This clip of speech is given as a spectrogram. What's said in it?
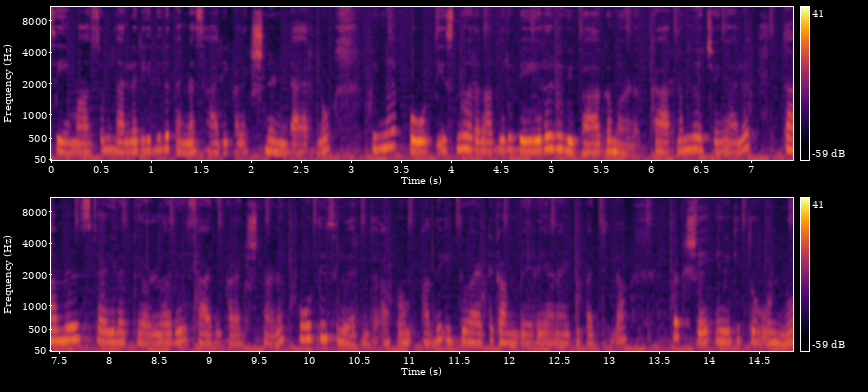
സീമാസും നല്ല രീതിയിൽ തന്നെ സാരി കളക്ഷൻ ഉണ്ടായിരുന്നു. പിന്നെ പോത്തീസ് എന്ന് പറയുന്നത് അതൊരു വേറൊരു വിഭാഗമാണ്. കാരണം എന്ന് വെച്ച് കഴിഞ്ഞാൽ തമിഴ് സ്റ്റൈലൊക്കെ ഉള്ള ഒരു സാരി കളക്ഷനാണ് പോത്തീസിൽ വരുന്നത്. അപ്പം അത് ഇതുമായിട്ട് കമ്പയർ ചെയ്യാനായിട്ട് പറ്റില്ല. പക്ഷേ എനിക്ക് തോന്നുന്നു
